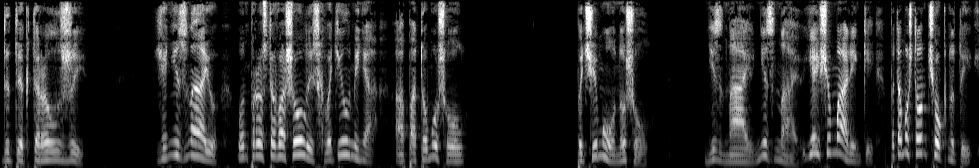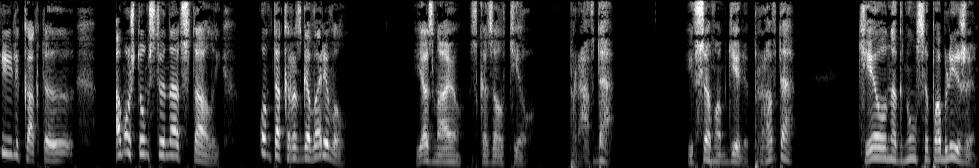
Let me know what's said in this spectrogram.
детектора лжи. «Я не знаю, он просто вошел и схватил меня, а потом ушел». «Почему он ушел?» «Не знаю, не знаю. Я еще маленький, потому что он чокнутый или как-то... А может, умственно отсталый. Он так разговаривал?» «Я знаю», — сказал Тео. «Правда?» «И в самом деле, правда?» Тео нагнулся поближе.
